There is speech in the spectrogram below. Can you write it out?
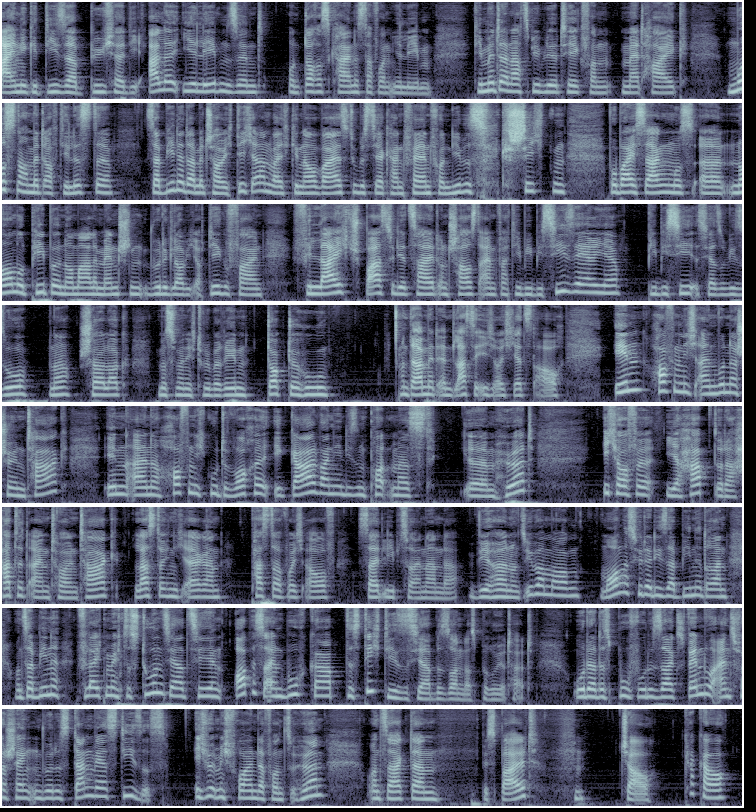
einige dieser Bücher, die alle ihr Leben sind und doch ist keines davon ihr Leben. Die Mitternachtsbibliothek von Matt Haig muss noch mit auf die Liste. Sabine, damit schaue ich dich an, weil ich genau weiß, du bist ja kein Fan von Liebesgeschichten. Wobei ich sagen muss, äh, Normal People, normale Menschen, würde, glaube ich, auch dir gefallen. Vielleicht sparst du dir Zeit und schaust einfach die BBC-Serie. BBC ist ja sowieso, ne? Sherlock, müssen wir nicht drüber reden. Doctor Who. Und damit entlasse ich euch jetzt auch in hoffentlich einen wunderschönen Tag, in eine hoffentlich gute Woche, egal wann ihr diesen Podcast ähm, hört. Ich hoffe, ihr habt oder hattet einen tollen Tag. Lasst euch nicht ärgern. Passt auf euch auf. Seid lieb zueinander. Wir hören uns übermorgen. Morgen ist wieder die Sabine dran. Und Sabine, vielleicht möchtest du uns ja erzählen, ob es ein Buch gab, das dich dieses Jahr besonders berührt hat. Oder das Buch, wo du sagst, wenn du eins verschenken würdest, dann wäre es dieses. Ich würde mich freuen, davon zu hören und sag dann bis bald. Ciao. Kakao.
